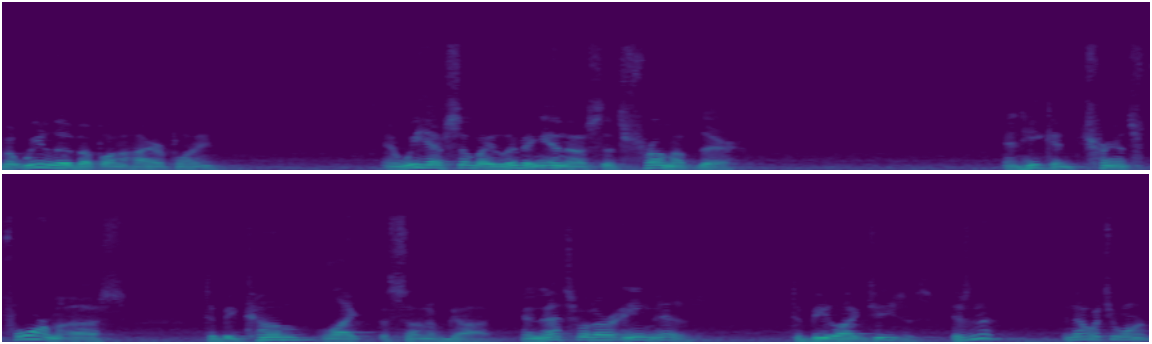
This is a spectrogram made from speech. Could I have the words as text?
But we live up on a higher plane. And we have somebody living in us that's from up there. And he can transform us to become like the Son of God. And that's what our aim is to be like Jesus, isn't it? Isn't that what you want?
